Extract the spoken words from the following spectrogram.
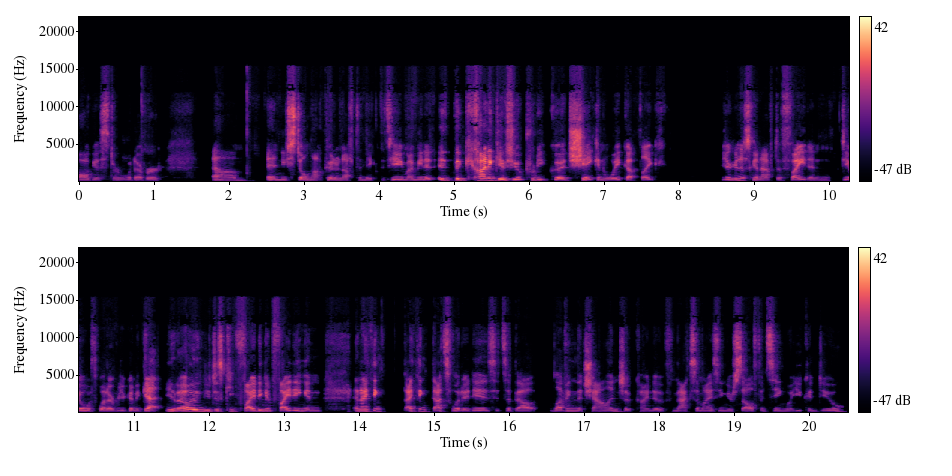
august or whatever um, and you're still not good enough to make the team. I mean, it, it, it kind of gives you a pretty good shake and wake up. Like you're just going to have to fight and deal with whatever you're going to get, you know, and you just keep fighting and fighting. And, and I think, I think that's what it is. It's about loving the challenge of kind of maximizing yourself and seeing what you can do.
